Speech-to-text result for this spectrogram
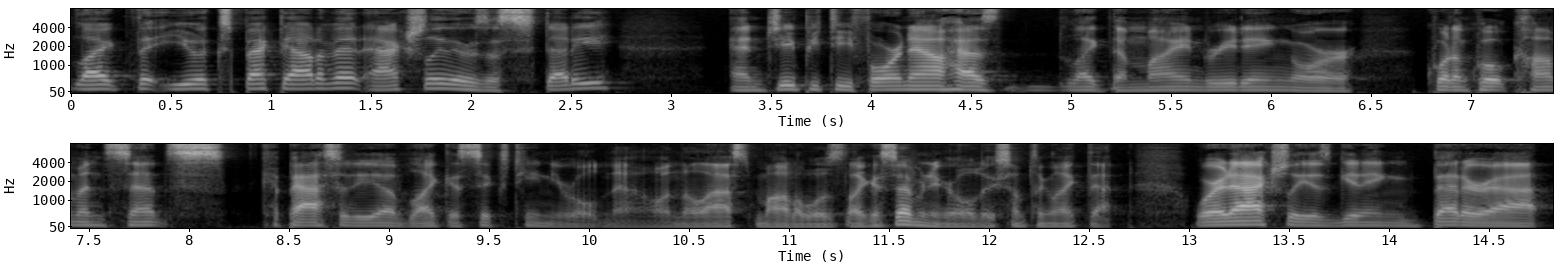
like that you expect out of it. Actually, there's a study, and GPT-4 now has like the mind reading or quote unquote common sense capacity of like a 16 year old now, and the last model was like a seven year old or something like that, where it actually is getting better at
